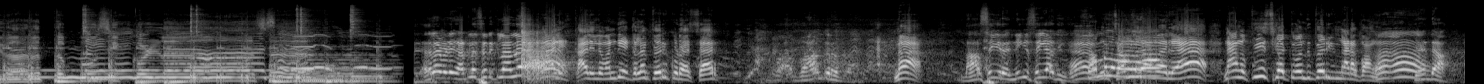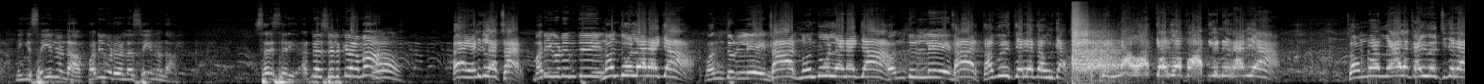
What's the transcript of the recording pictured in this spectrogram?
பரிதாரத்தை பூசிக்கொள்ள. அதெல்லாம் விடுங்க அட்ரஸ் எடுக்கலாம்ல? காலை- காலையில வந்து இதெல்லாம் பெருக்கூடாது சார். வாங்குறது? என்ன? நான் செய்யறேன் நீங்க செய்யாதீங்க. சம்பளம் வர நாங்க பீஸ் கட்டு வந்து பெருக்கி நடப்பாங்க. ஏண்டா நீங்க செய்யணும்டா பணிவிட செய்யணும்டா. சரி சரி அட்ரஸ் எடுக்கலாமா? ஆ, எடுக்கலாம் சார். மறிகுடிந்து நொந்துள்ள ராஜா வந்துள்ளேன். சார் நொந்துள்ள ராஜா வந்துள்ளேன். சார் தமிழ் தெரியாத உங்க என்னவோ தெரியல பாத்துக்கிட்டு ராஜா சும்மா மேல கை வச்சுக்கிற.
